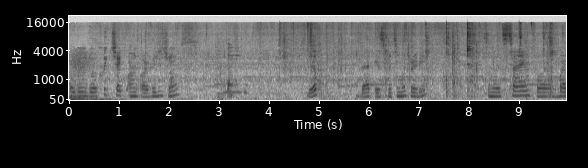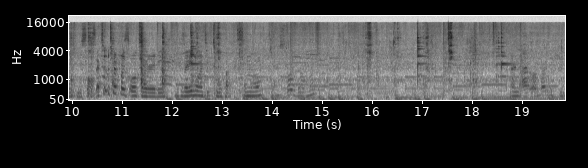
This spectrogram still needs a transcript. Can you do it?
We're gonna do a quick check on our veggie chunks. Yep, that is pretty much ready. So now it's time for the barbecue sauce. I took the peppers out already because I didn't want it too hot. So now turn the stove down and add our barbecue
